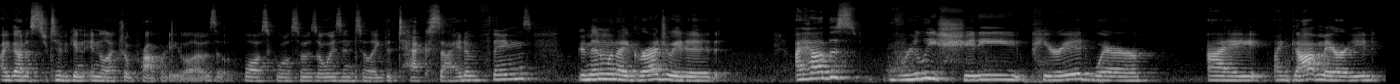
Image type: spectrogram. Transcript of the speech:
I got a certificate in intellectual property while I was at law school, so I was always into like the tech side of things. And then when I graduated, I had this really shitty period where I I got married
